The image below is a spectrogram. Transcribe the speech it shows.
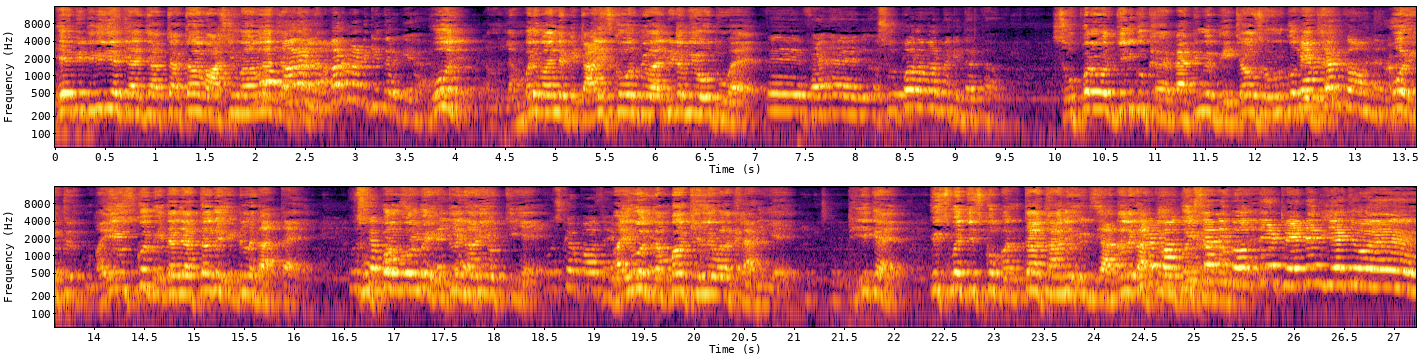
ए बी डिविलियर जाता था वाशिम वो नंबर वन किधर गया वो नंबर डब्ल्यू आउट हुआ है। सुपर ओवर में किधर था? सुपर ओवर जिनको बैटिंग में भेजा उस उनको कैप्टन कौन है? वो हिट भाई उसको भेजा जाता है जो हिट लगाता है। उसके सुपर ओवर में हिट। लगानी होती है। उसके पास भाई वो लंबा खेलने वाला खिलाड़ी है। ठीक है? इसमें जिसको बनता था जो हिट ज़्यादा लगाते हैं पाकिस्तानी बोलते हैं ट्रेनिंग ये जो है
